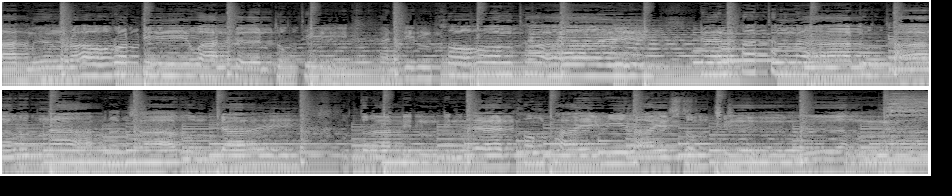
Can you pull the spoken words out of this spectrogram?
าสตร์เมืองเรารสดีหวานเกินทุกที่แผ่นดินของไทยแดนพัฒนาทุกทางรุดหน้าประชาร่วมใจ อุตรดินดินแดนของไทยวิไลสมชื่อเมืองนา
